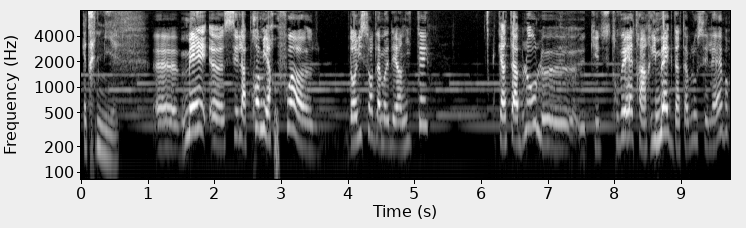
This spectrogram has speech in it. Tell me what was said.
Catherine Millet. mais c'est la première fois dans l'histoire de la modernité qu'un tableau, le, qui se trouvait être un remake d'un tableau célèbre,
